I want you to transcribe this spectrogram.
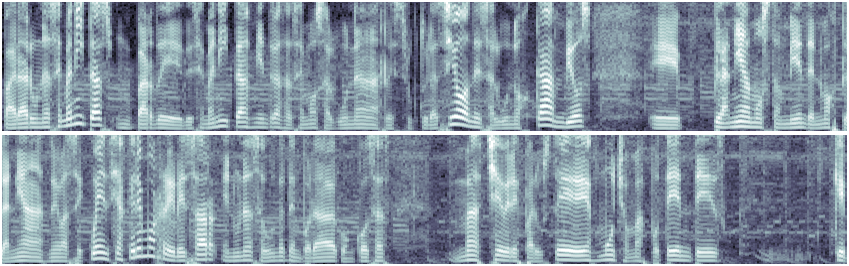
parar unas semanitas, un par de, semanitas, mientras hacemos algunas reestructuraciones, algunos cambios. Eh, planeamos también, tenemos planeadas nuevas secuencias. Queremos regresar en una segunda temporada con cosas más chéveres para ustedes, mucho más potentes, que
